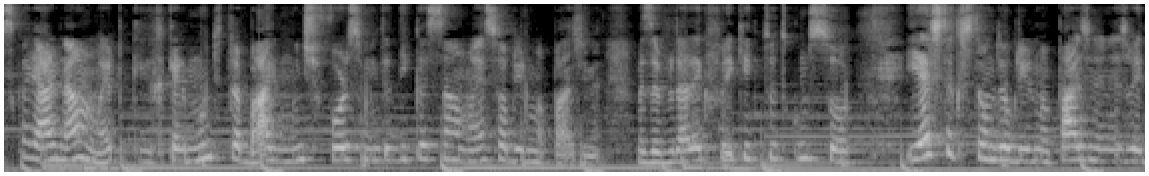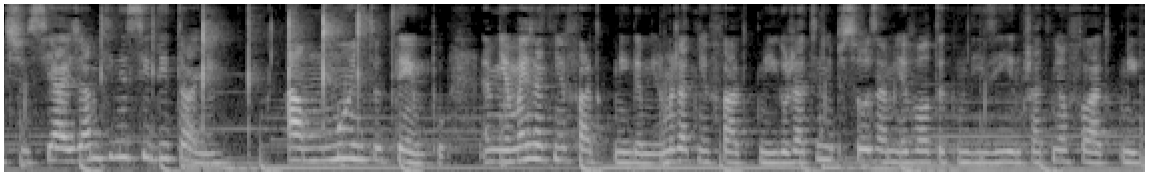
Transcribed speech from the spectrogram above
se calhar não, não é? Porque requer muito trabalho, muito esforço, muita dedicação, não é só abrir uma página. Mas a verdade é que foi aqui que tudo começou. E esta questão de abrir uma página nas redes sociais já me tinha sido dito, olhem, há muito tempo. A minha mãe já tinha falado comigo, a minha irmã já tinha falado comigo, eu já tinha pessoas à minha volta que me diziam que já tinham falado comigo.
